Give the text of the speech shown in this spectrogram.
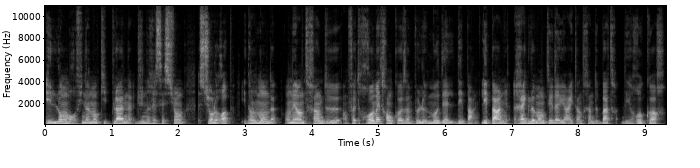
et l'ombre finalement qui plane d'une récession sur l'Europe et dans le monde, on est en train de en fait remettre en cause un peu le modèle d'épargne. L'épargne réglementée d'ailleurs est en train de battre des records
